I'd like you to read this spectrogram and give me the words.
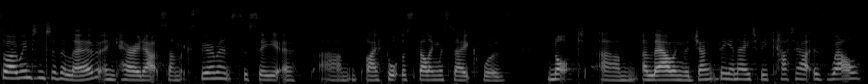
So I went into the lab and carried out some experiments to see if um, I thought the spelling mistake was not um, allowing the junk DNA to be cut out as well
